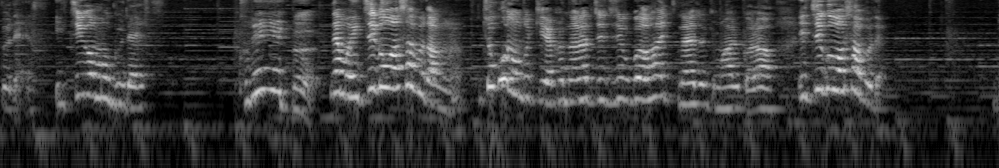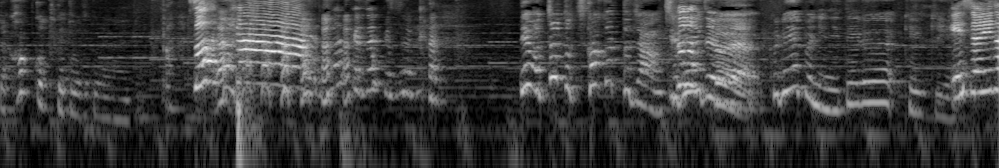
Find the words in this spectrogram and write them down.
プです。いちごも具です。クレープ。でもいちごはサブなのよ。チョコの時は必ずいちごが入ってない時もあるからいちごはサブで。じゃあカッコつけといてくれないと。あそっかーそっかそっかそっか。でもちょっと近かったじゃん。近かったよねクレープクレープに似てるケーキ。一緒に食べまし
